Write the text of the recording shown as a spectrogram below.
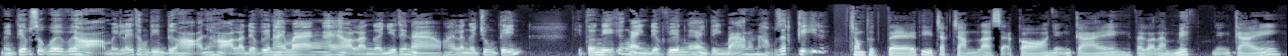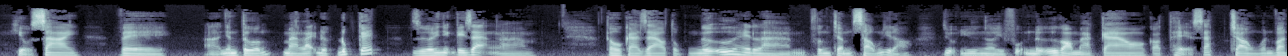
Mình tiếp xúc với với họ mình lấy thông tin từ họ nhưng họ là điệp viên hay mang hay họ là người như thế nào hay là người trung tín. Thì tôi nghĩ cái ngành điệp viên cái ngành tình báo nó học rất kỹ đấy. Trong thực tế thì chắc chắn là sẽ có những cái người ta gọi là myth những cái hiểu sai về uh, nhân tướng mà lại được đúc kết dưới những cái dạng uh, câu ca dao tục ngữ hay là phương châm sống gì đó dụ như người phụ nữ gò má cao có thể sát chồng vân vân.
